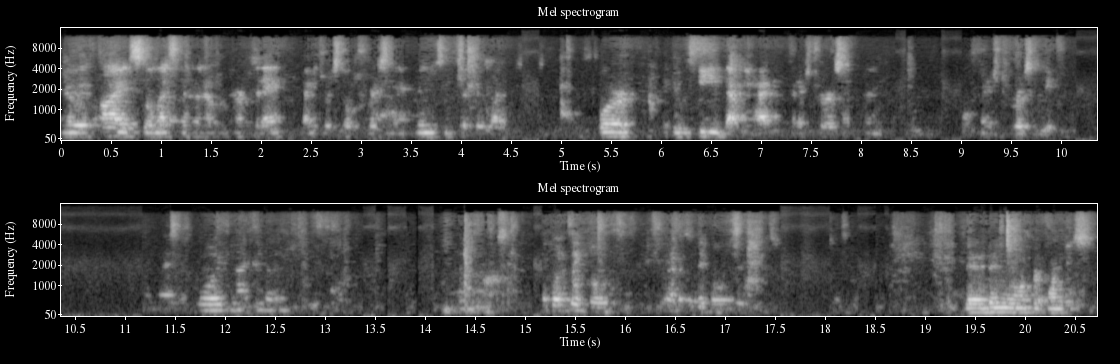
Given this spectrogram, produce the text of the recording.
you know, if i is still less than the number of terms today, that means we're still traversing it. Then you can insert those letters. Or if it was B that we hadn't finished traversing, then we'll finish traversing B. And Well, it's not gonna. Like, what's they both, what happens when they then, then you won't perform these.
